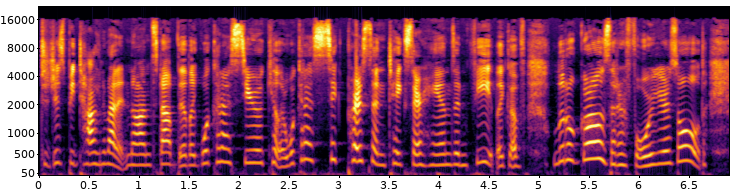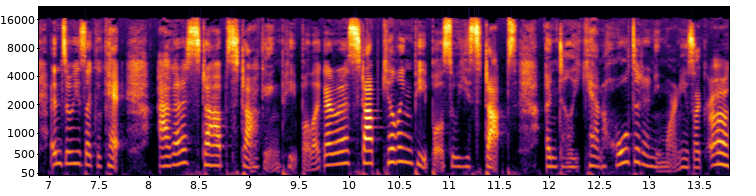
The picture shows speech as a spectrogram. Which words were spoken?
to just be talking about it nonstop. They're like, what kind of serial killer, what kind of sick person takes their hands and feet, like of little girls that are four years old? And so he's like, okay, I gotta stop stalking people. Like, I gotta stop killing people. So he stops until he can't hold it anymore. And he's like, oh,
